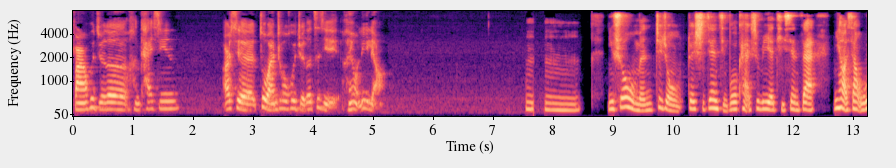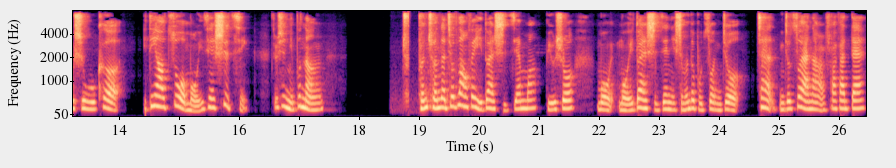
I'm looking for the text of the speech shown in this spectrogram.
反而会觉得很开心，而且做完之后会觉得自己很有力量。嗯嗯，你说我们这种对时间的紧迫感，是不是也体现在你好像无时无刻一定要做某一件事情，就是你不能纯纯的就浪费一段时间吗？比如说。某某一段时间，你什么都不做，你就站，你就坐在那儿发发呆，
